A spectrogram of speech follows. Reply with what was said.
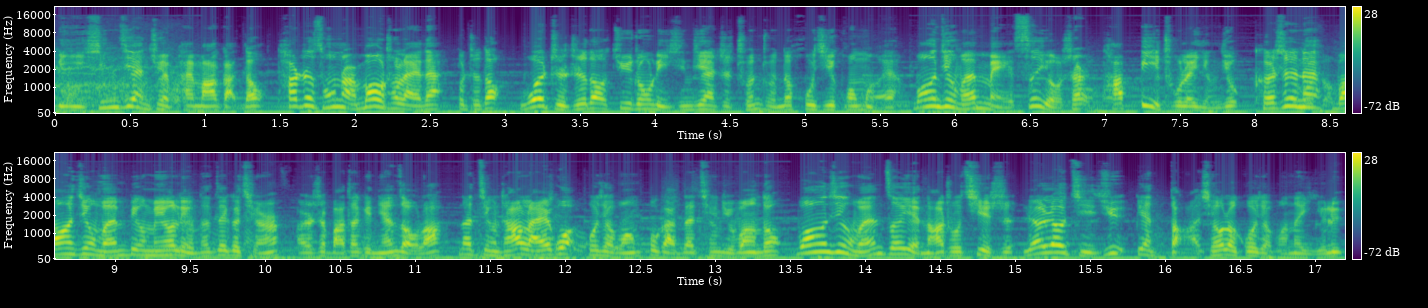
李新建却拍马赶到，他是从哪冒出来的？不知道，我只知道剧中李新建是纯纯的护妻狂魔呀。汪静文每次有事儿，他必出来营救。可是呢，汪静文并没有领他这个情，而是把他给撵走了。那警察来过，郭晓鹏不敢再轻举妄动，汪静文则也拿出气势，寥寥几句便打消了郭晓鹏的疑虑。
